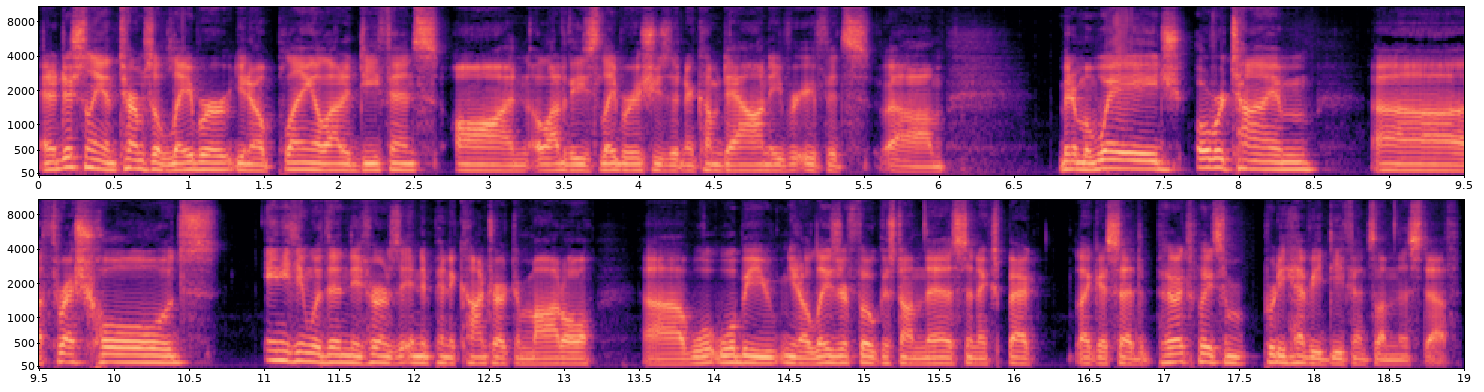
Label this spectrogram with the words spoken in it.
And additionally, in terms of labor, you know, playing a lot of defense on a lot of these labor issues that are come down, even if it's um, minimum wage, overtime, uh, thresholds, anything within the terms of independent contractor model. Uh, we'll, we'll, be, you know, laser focused on this and expect, like I said, to play some pretty heavy defense on this stuff.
